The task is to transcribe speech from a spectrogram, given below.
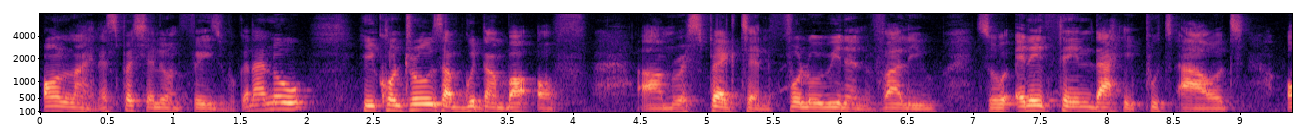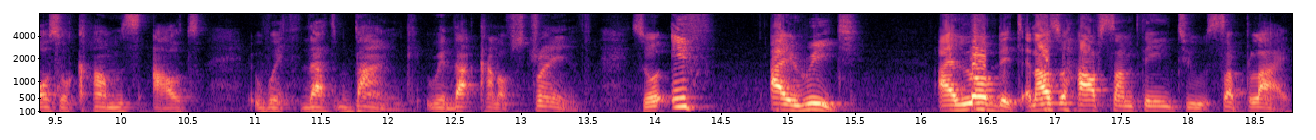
online, especially on Facebook. And I know he controls a good number of um, respect and following and value. So anything that he puts out also comes out with that bang, with that kind of strength. So if I read I loved it and I also have something to supply.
